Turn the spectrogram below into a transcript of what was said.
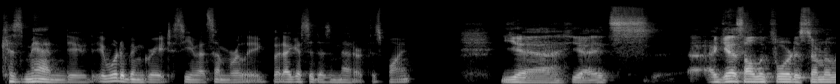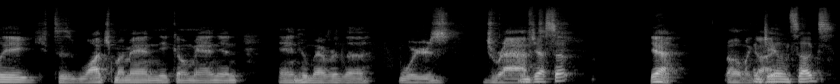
because man, dude, it would have been great to see him at summer league, but I guess it doesn't matter at this point. Yeah, yeah, it's. I guess I'll look forward to summer league to watch my man Nico Mannion and whomever the Warriors draft. And Jessup. Yeah. Oh my and god. Jalen Suggs.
